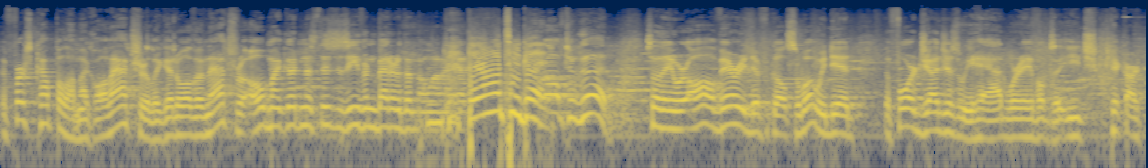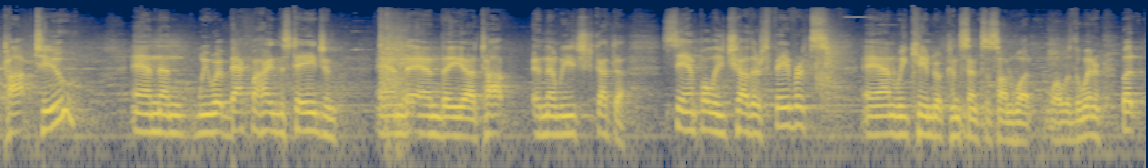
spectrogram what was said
the first couple, I'm like, well, that's really good. Well, then that's, re- oh my goodness, this is even better than the one I had. They're all too good. They're all too good. So they were all very difficult. So what we did, the four judges we had were able to each pick our top two, and then we went back behind the stage and and and the uh, top, and then we each got to sample each other's favorites, and we came to a consensus on what what was the winner. But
